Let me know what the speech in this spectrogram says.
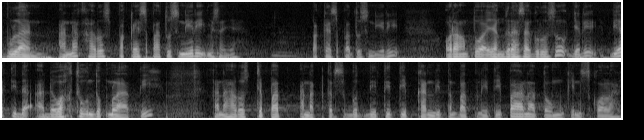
bulan anak harus pakai sepatu sendiri misalnya. Pakai sepatu sendiri, orang tua yang gerasa gerusu jadi dia tidak ada waktu untuk melatih karena harus cepat anak tersebut dititipkan di tempat penitipan atau mungkin sekolah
